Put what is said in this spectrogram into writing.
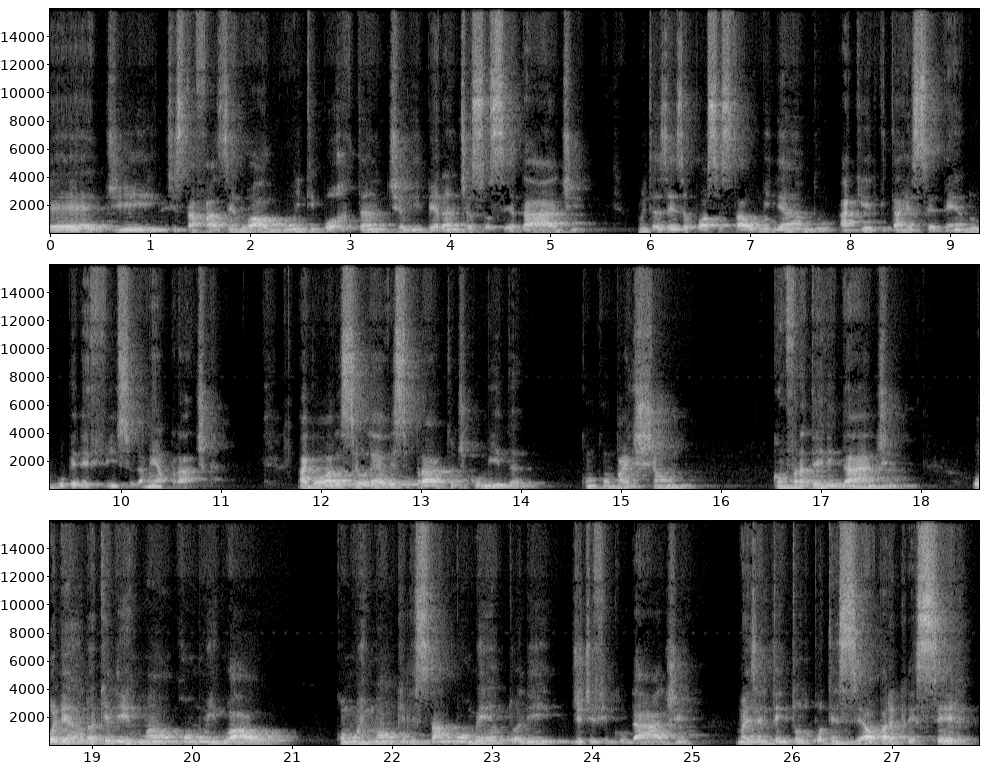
é, de, de estar fazendo algo muito importante ali perante a sociedade, muitas vezes eu posso estar humilhando aquele que está recebendo o benefício da minha prática. Agora, se eu levo esse prato de comida com compaixão, com fraternidade, olhando aquele irmão como um igual, como um irmão que ele está no momento ali de dificuldade, mas ele tem todo o potencial para crescer,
